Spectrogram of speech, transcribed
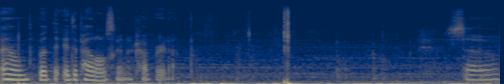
um, but the, the petal's gonna cover it up. So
